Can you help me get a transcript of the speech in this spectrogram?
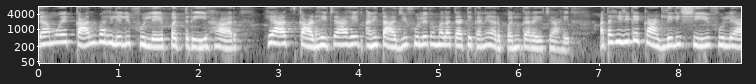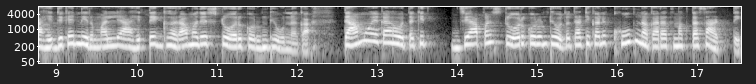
त्यामुळे काल वाहिलेली फुले पत्री हार हे आज काढायचे आहेत आणि ताजी फुले तुम्हाला त्या ठिकाणी अर्पण करायची आहेत. आता ही जी काही काढलेली शी फुले आहेत जे काही निर्माल्य आहेत ते घरामध्ये स्टोअर करून ठेवू नका. त्यामुळे काय होतं की जे आपण स्टोअर करून ठेवतो त्या ठिकाणी खूप नकारात्मकता साठते.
